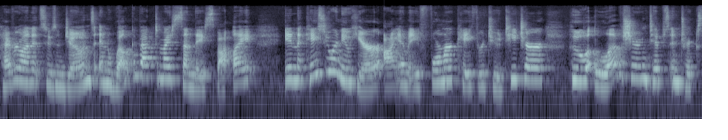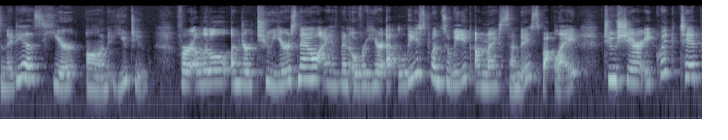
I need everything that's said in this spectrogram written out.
Hi everyone, it's Susan Jones and welcome back to my Sunday Spotlight. In case you are new here, I am a former K through 2 teacher who loves sharing tips and tricks and ideas here on YouTube. For a little under two years now, I have been over here at least once a week on my Sunday Spotlight to share a quick tip,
